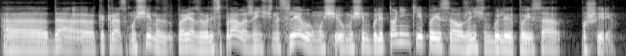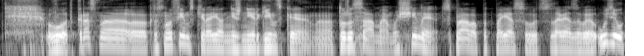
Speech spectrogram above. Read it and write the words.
А, да, э, как раз мужчины повязывались справа, женщины слева, у мужчин были тоненькие пояса, у женщин были пояса пошире. Вот. Красно, э, Красноуфимский район, Нижнеиргинская, э, то же самое. Мужчины справа подпоясываются, завязывая узел,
